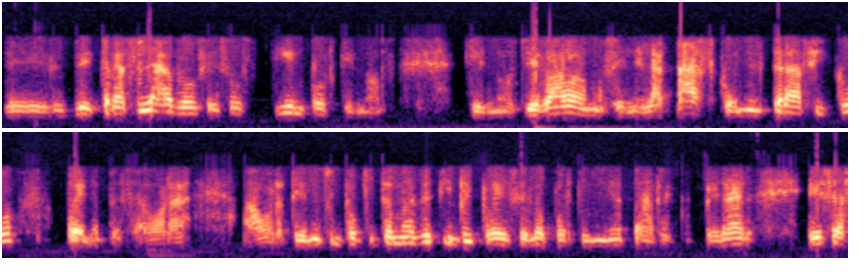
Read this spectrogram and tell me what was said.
de, de traslados, esos tiempos que nos que nos llevábamos en el atasco, en el tráfico, bueno, pues ahora ahora tienes un poquito más de tiempo y puede ser la oportunidad para recuperar esas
